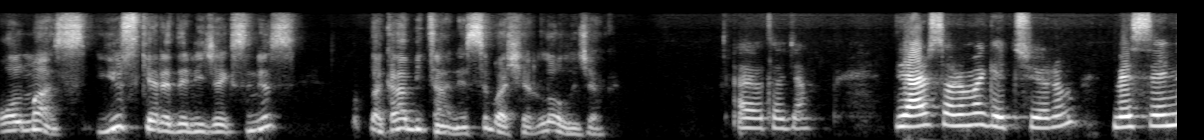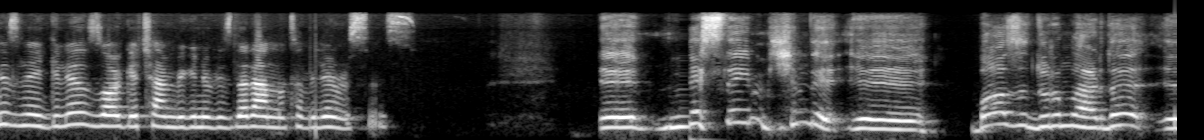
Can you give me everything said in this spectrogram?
olmaz. Yüz kere deneyeceksiniz mutlaka bir tanesi başarılı olacak. Evet hocam. Diğer soruma geçiyorum. Mesleğinizle ilgili zor geçen bir günü bizlere anlatabilir misiniz? E, mesleğim şimdi e, bazı durumlarda e,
